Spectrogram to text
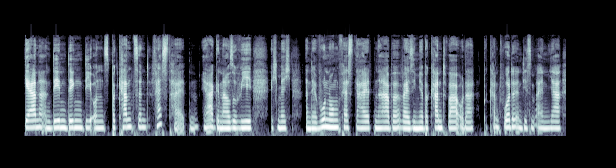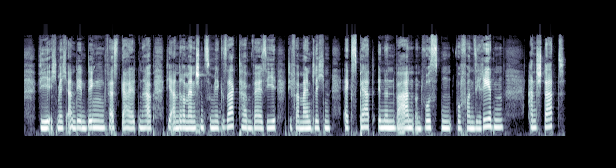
gerne an den Dingen, die uns bekannt sind, festhalten. Ja, genauso wie ich mich an der Wohnung festgehalten habe, weil sie mir bekannt war oder bekannt wurde in diesem einen Jahr, wie ich mich an den Dingen festgehalten habe, die andere Menschen zu mir gesagt haben, weil sie die vermeintlichen ExpertInnen waren und wussten, wovon sie reden, anstatt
